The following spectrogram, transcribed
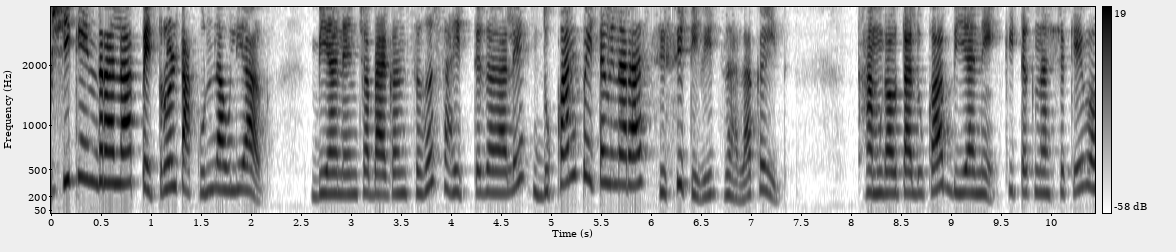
कृषी केंद्राला पेट्रोल टाकून लावली आग. बियाण्यांच्या बॅगांसह साहित्य जळाले दुकान पेटविणारा सीसीटीव्हीत झाला कैद. खामगाव तालुका बियाणे कीटकनाशके व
